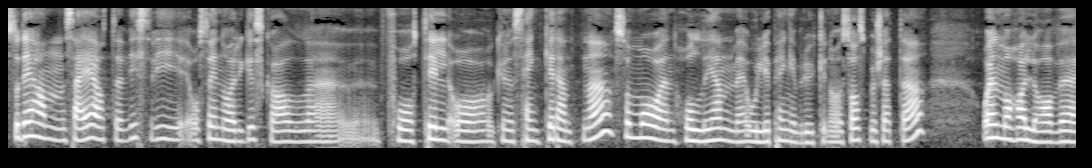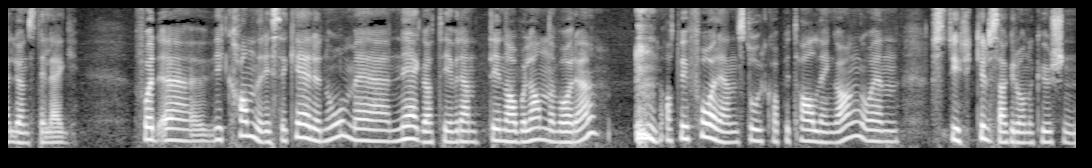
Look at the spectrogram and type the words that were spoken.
Så det han sier er at hvis vi også i Norge skal eh, få til å kunne senke rentene, så må en holde igjen med oljepengebruken over statsbudsjettet, og en må ha lave lønnstillegg. For eh, vi kan risikere nå med negativ rente i nabolandene våre at vi får en stor kapitalinngang og en styrkelse av kronekursen.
